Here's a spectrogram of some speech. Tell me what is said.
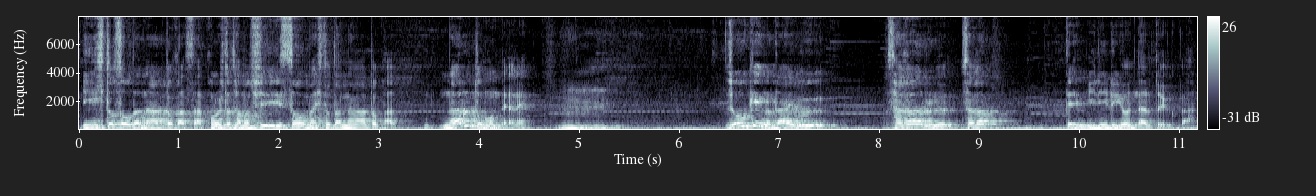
いい人そうだなとかさこの人楽しそうな人だなとかなると思うんだよね。条件がだいぶ下がる下がって見れるようになるというか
